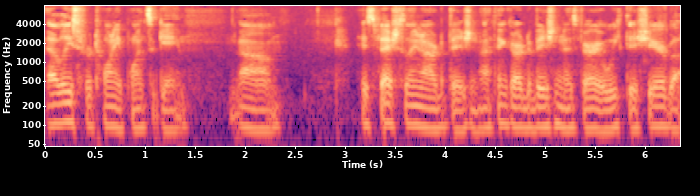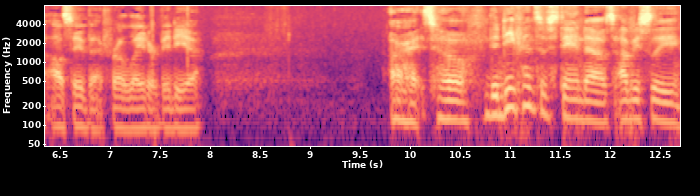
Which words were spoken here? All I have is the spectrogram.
at least for 20 points a game, um, especially in our division. I think our division is very weak this year, but I'll save that for a later video. All right, so the defensive standouts. Obviously,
